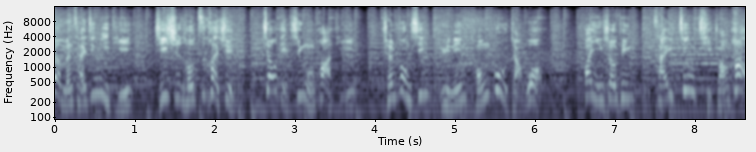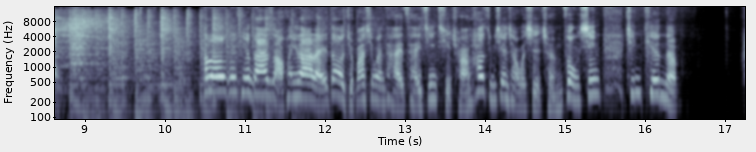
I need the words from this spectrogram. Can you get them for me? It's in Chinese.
热门财经议题、即时投资快讯、焦点新闻话题，陈凤欣与您同步掌握。欢迎收听《财经起床号》。Hello，各位听众，大家早，欢迎大家来到九八新闻台财经起床号节目现场，我是陈凤欣。今天呢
